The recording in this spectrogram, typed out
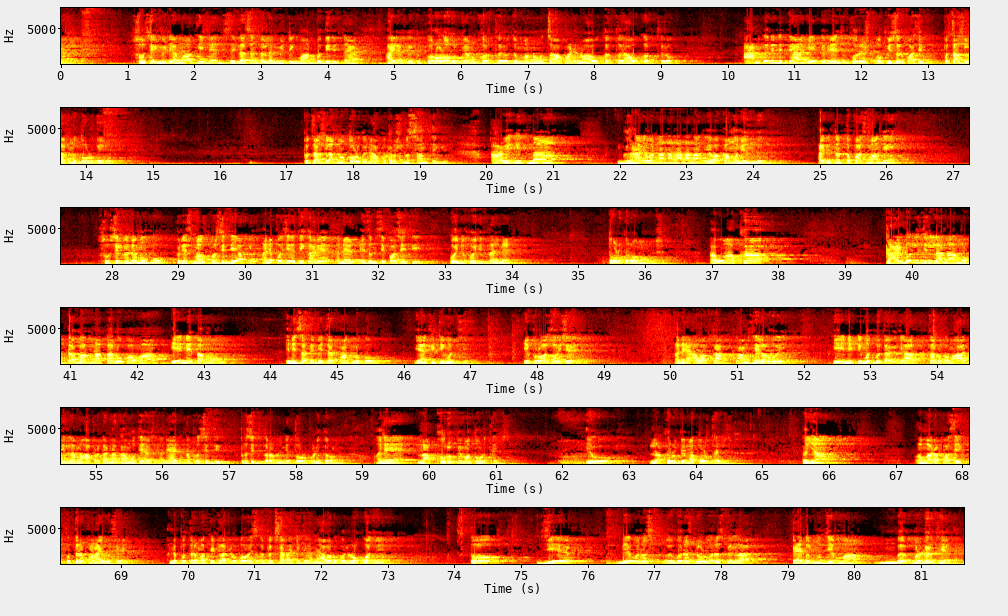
સોશિયલ મીડિયામાંથી ને જિલ્લા સંકલન મિટિંગમાં બધી રીતના હાઇલાઇટ કે કરોડો રૂપિયાનો ખર્ચ થયો જમવાનો ચા પાણીનો આવો ખર્ચ થયો આવો ખર્ચ થયો. આમ કરીને ત્યાં એક રેન્જ ફોરેસ્ટ ઓફિસર પાસે પચાસ લાખનો તોડ કર્યો. પચાસ લાખનો તોડ કરીને આખો પ્રશ્ન શાંત થઈ ગયો. આવી રીતના ઘણા એવા નાના નાના એવા કામોની અંદર આ રીતના તપાસ માંગી સોશિયલ મીડિયા મૂકવું પ્રેસમાં પ્રસિદ્ધિ આપી અને પછી અધિકારી અને એજન્સી પાસેથી કોઈને કોઈ રીતના એને તોડ કરવામાં આવે છે. આવો આખા ટ્રાયબલ જિલ્લાના મોટા ભાગના તાલુકામાં એ નેતાનો, એની સાથે બે ચાર પાંચ લોકો એ આખી ટીમ જ છે. એ પ્રવાસ હોય છે અને આવા કામ કામ થયેલા હોય એ એની ટીમ જ બતાવે કે આ તાલુકામાં, આ જિલ્લામાં આ પ્રકારના કામો થયા છે અને આ રીતના પ્રસિદ્ધિ, પ્રસિદ્ધ કરવાનું અને તોડપાણી કરવાનું. અને લાખો રૂપિયામાં તોડ થાય છે. એવું લાખો રૂપિયામાં તોડ થાય છે. અહીંયા અમારા પાસે એક પત્ર પણ આવ્યો છે. અને પત્રમાં કેટલાક લોકો અપેક્ષા રાખી છે અને આવા લોકોને રોકવા જોઈએ. તો જે બે વર્ષ વર્ષ, દોઢ વર્ષ પહેલા ટ્રાઇબલ મ્યુઝિયમમાં મર્ડર થયા હતા.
